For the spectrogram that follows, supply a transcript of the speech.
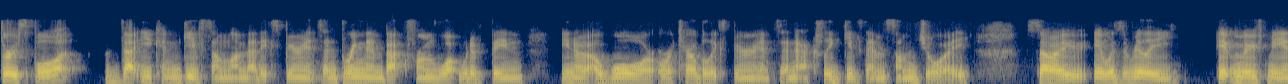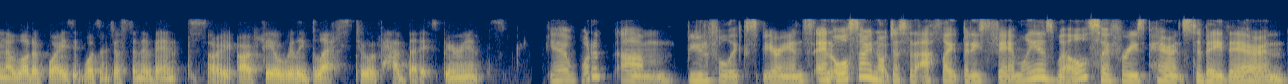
through sport, that you can give someone that experience and bring them back from what would have been, you know, a war or a terrible experience and actually give them some joy. So it was really, it moved me in a lot of ways. It wasn't just an event. So I feel really blessed to have had that experience. Yeah, what a um, beautiful experience. And also, not just for the athlete, but his family as well. So, for his parents to be there and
